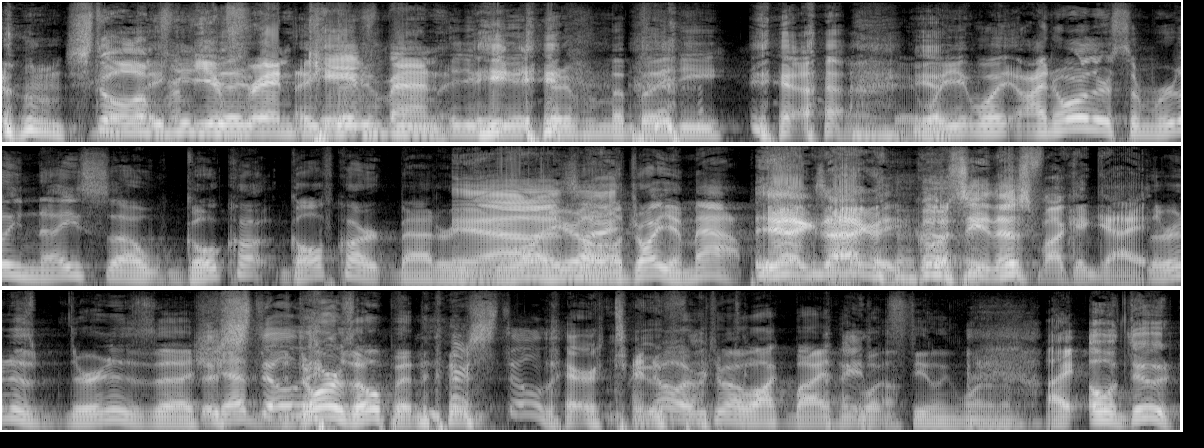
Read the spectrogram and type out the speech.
Stole them from your friend I got 'em from- Caveman. I just got it from my buddy. yeah. Okay. Yeah. Well, you, well, I know there's some really nice uh, go golf cart batteries. Yeah, want, here, I'll, right. I'll draw you a map. Yeah, exactly. Go see this fucking guy. They're in his. They're in his uh, They're shed. The there. door's open. They're still there, too. I know. Every time I walk by, I think I about stealing one of them. I oh dude,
